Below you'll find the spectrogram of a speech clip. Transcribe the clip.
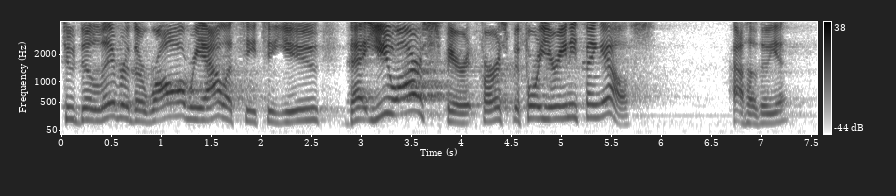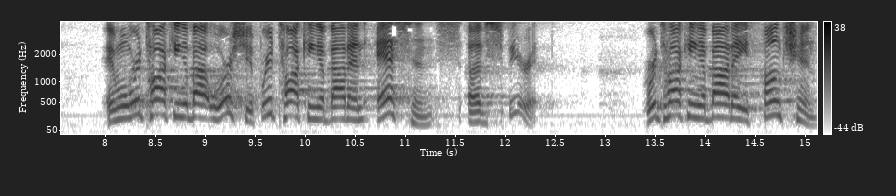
to deliver the raw reality to you that you are spirit first before you're anything else. Hallelujah. And when we're talking about worship, we're talking about an essence of spirit. We're talking about a function,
